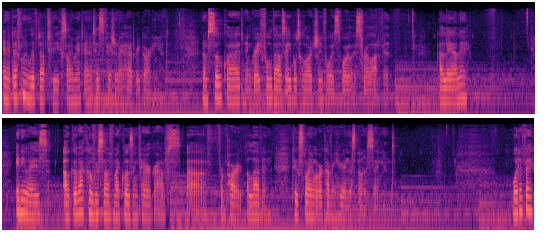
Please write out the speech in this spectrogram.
and it definitely lived up to the excitement and anticipation I had regarding it. And I'm so glad and grateful that I was able to largely avoid spoilers for a lot of it. Allez, allez. Anyways, I'll go back over some of my closing paragraphs uh, from part 11 to explain what we're covering here in this bonus segment. What, have I,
